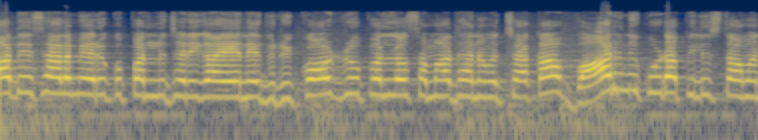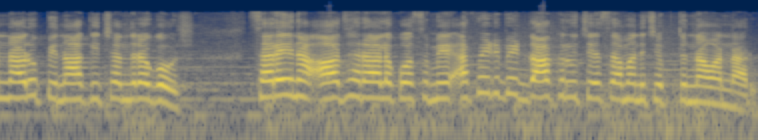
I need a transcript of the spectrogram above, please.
ఆదేశాల మేరకు పనులు జరిగాయనేది రికార్డ్ రూపంలో సమాధానం వచ్చాక వారిని కూడా పిలుస్తామన్నారు పినాకి చంద్రఘోష్. సరైన ఆధారాల కోసమే అఫిడవిట్ దాఖలు చేశామని చెప్తున్నామన్నారు.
